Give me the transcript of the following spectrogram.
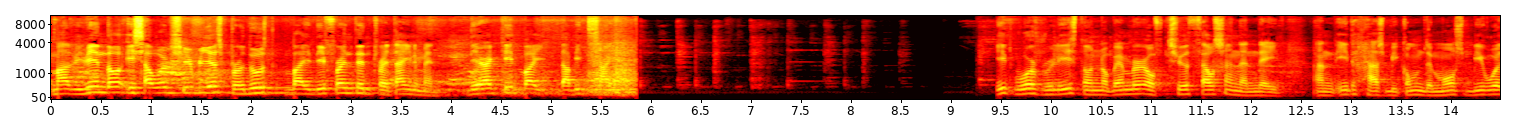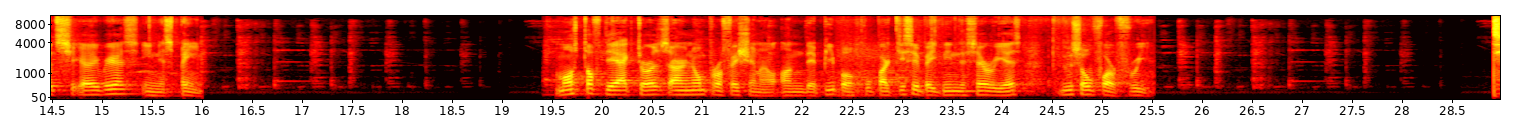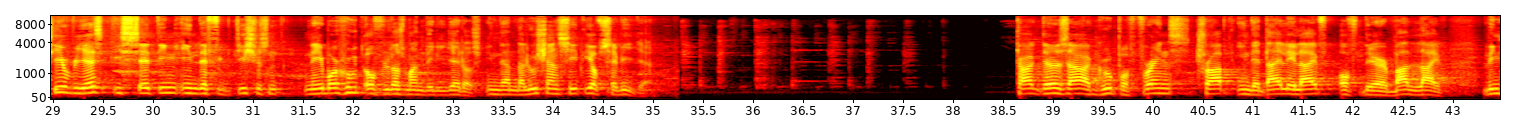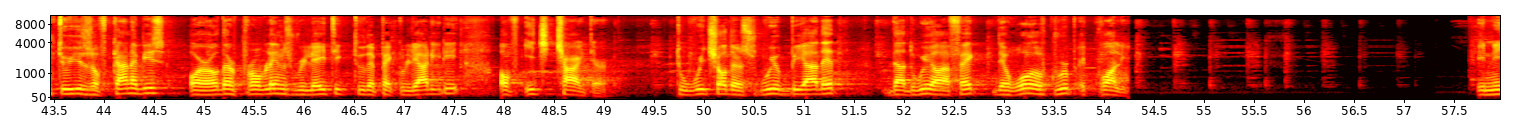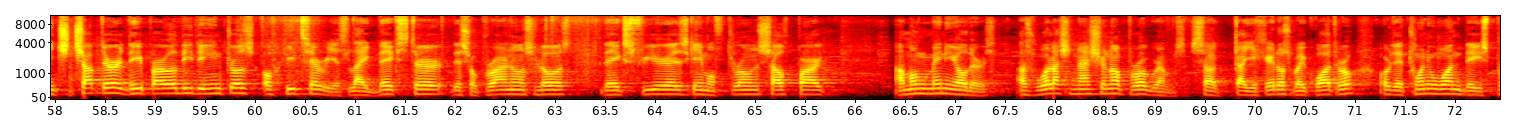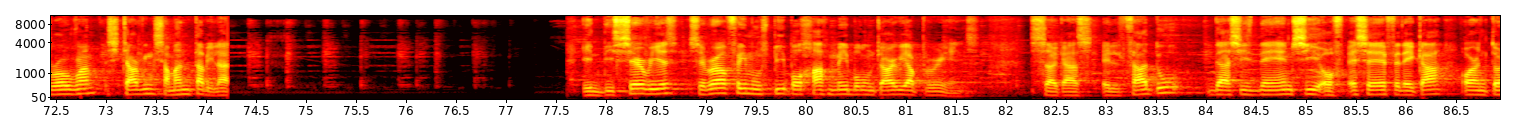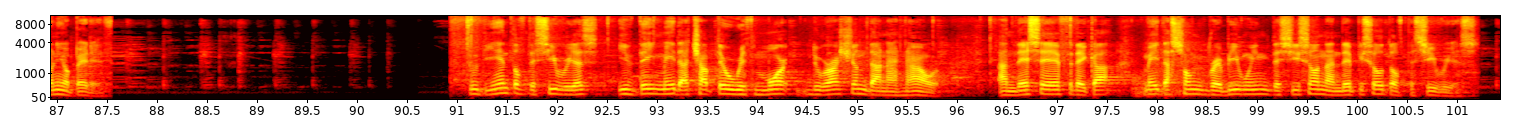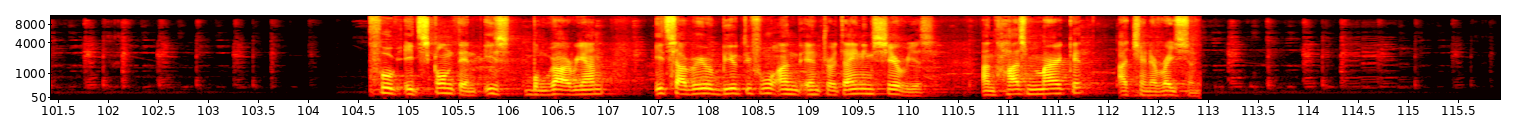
Malviviendo is a web series produced by Different Entertainment, directed by David Simon. It was released on November of 2008 and it has become the most viewed series in Spain. Most of the actors are non-professional and the people who participate in the series do so for free. Series is setting in the fictitious neighborhood of Los Mandarilleros in the Andalusian city of Sevilla. Characters are a group of friends trapped in the daily life of their bad life, linked to use of cannabis or other problems related to the peculiarity of each character, to which others will be added that will affect the whole of group equality. In each chapter, they parody the intros of hit series like Dexter, The Sopranos, Lost, The X-Files, Game of Thrones, South Park, among many others, as well as national programs such Callejeros by Cuatro or the 21 Days program starring Samanta Villar. In this series, several famous people have made voluntary appearances, such as El Zatu, that is the MC of SFDK, or Antonio Perez. To the end of the series, if they made a chapter with more duration than an hour, and the SFDK made a song reviewing the season and episode of the series. Fug, its content is Bulgarian, it's a very beautiful and entertaining series and has marked a generation.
